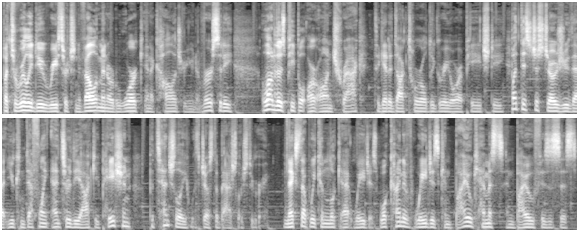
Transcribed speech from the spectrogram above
But to really do research and development or to work in a college or university, a lot of those people are on track to get a doctoral degree or a PhD, but this just shows you that you can definitely enter the occupation potentially with just a bachelor's degree. Next up, we can look at wages. What kind of wages can biochemists and biophysicists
